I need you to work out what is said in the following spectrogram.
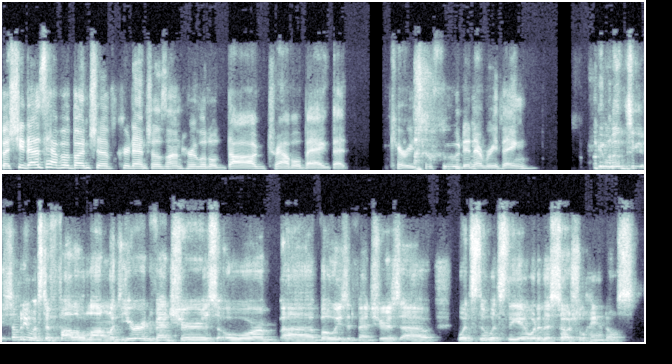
But she does have a bunch of credentials on her little dog travel bag that carries her food and everything. hey, Lindsay, if somebody wants to follow along with your adventures or uh, Bowie's adventures, uh, what's the what's the uh, what are the social handles?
